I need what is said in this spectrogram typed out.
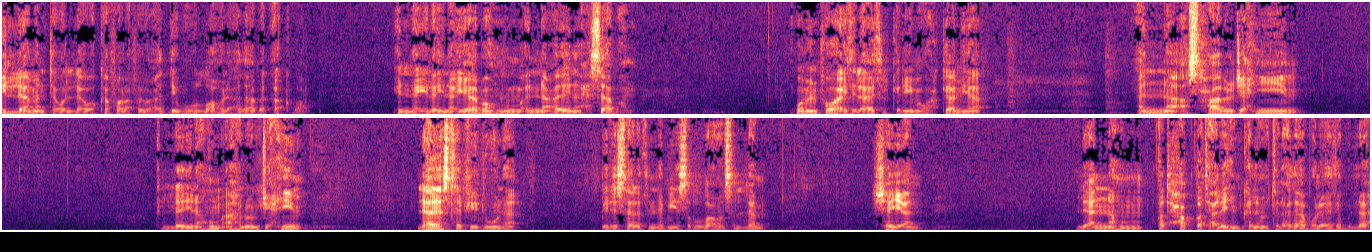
إلا من تولى وكفر فيعذبه الله العذاب الأكبر. إن إلينا إيابهم ثم إن علينا حسابهم. ومن فوائد الآية الكريمة وأحكامها أن أصحاب الجحيم الذين هم أهل الجحيم لا يستفيدون برسالة النبي صلى الله عليه وسلم شيئا لأنهم قد حقت عليهم كلمة العذاب والعياذ بالله.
